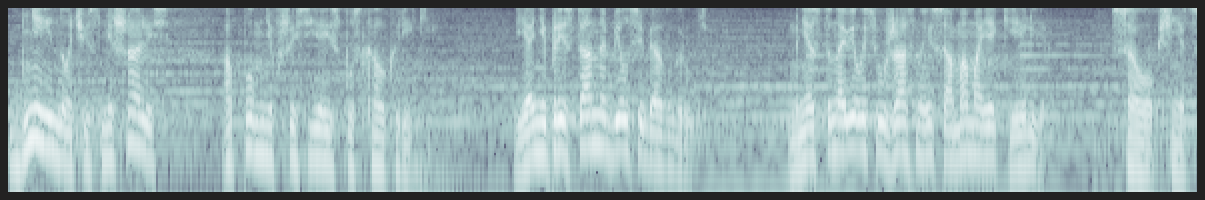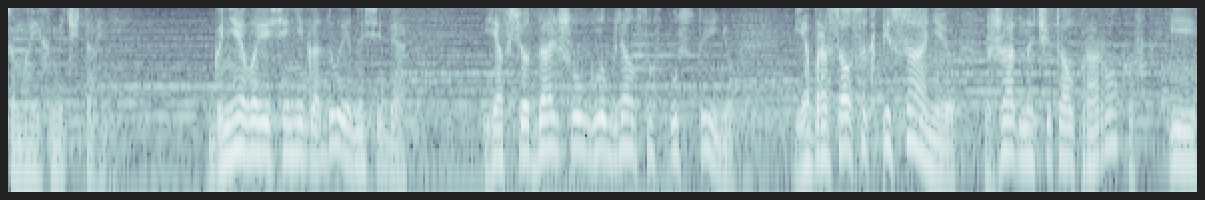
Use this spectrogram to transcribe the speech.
Дни и ночи смешались, опомнившись, я испускал крики. Я непрестанно бил себя в грудь. Мне становилась ужасна и сама моя келья, сообщница моих мечтаний. Гневаясь и негодуя на себя, я все дальше углублялся в пустыню. Я бросался к Писанию, жадно читал пророков и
